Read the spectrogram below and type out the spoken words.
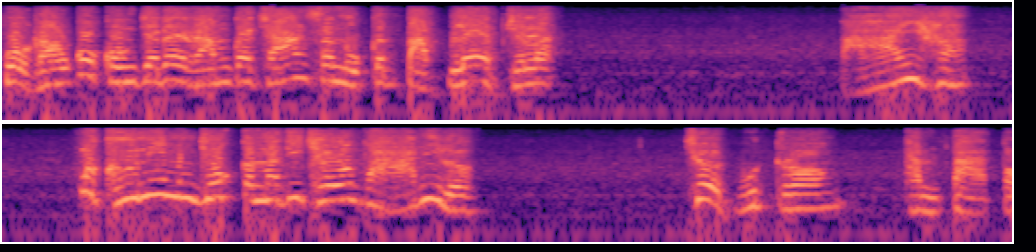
พวกเราก็คงจะได้รำกระช้างสนุกกันตับแลบใช่ละตายฮะเมื่อคืนนี้มันยกกันมาที่เชิงผานี่เหรอเชิดวุฒร้องทำตาโต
